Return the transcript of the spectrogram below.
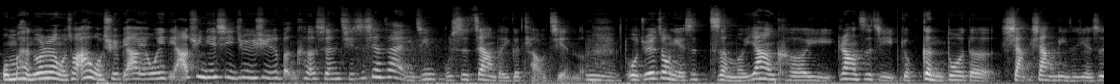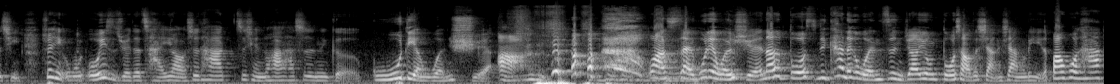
我们很多人认为说啊，我学表演，我一定要去念戏剧系，是本科生。其实现在已经不是这样的一个条件了。嗯，我觉得重点是怎么样可以让自己有更多的想象力这件事情。所以我我一直觉得柴老师他之前的话，他是那个古典文学啊，哇塞，古典文学那多你看那个文字，你就要用多少的想象力，包括他。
